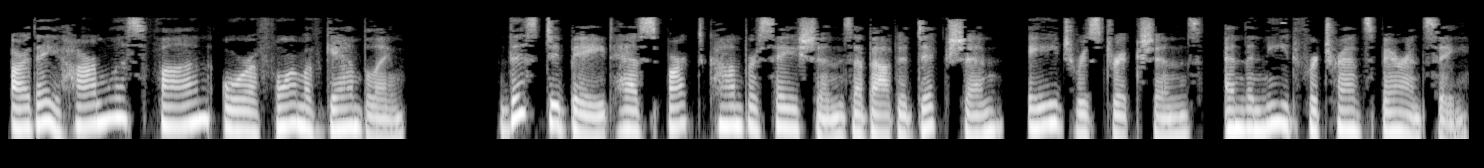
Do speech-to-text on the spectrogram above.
Are they harmless fun or a form of gambling? This debate has sparked conversations about addiction, age restrictions, and the need for transparency.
